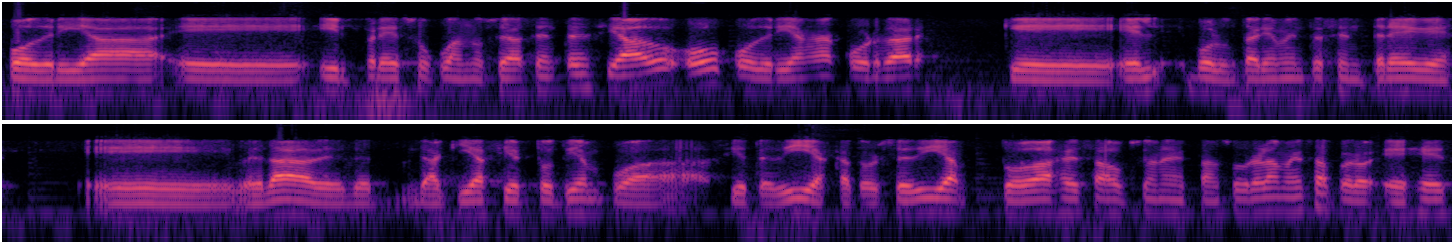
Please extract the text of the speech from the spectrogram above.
podría eh, ir preso cuando sea sentenciado o podrían acordar que él voluntariamente se entregue, eh, ¿verdad? De, aquí a cierto tiempo, a siete días, 14 días. Todas esas opciones están sobre la mesa, pero es, es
